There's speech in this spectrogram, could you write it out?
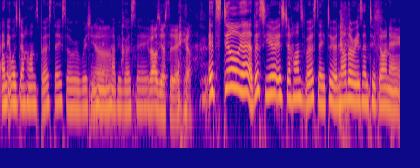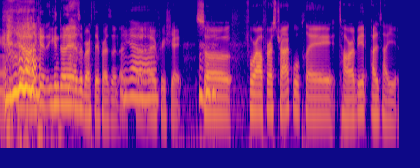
and it was Jahan's birthday, so we're wishing him happy birthday. That was yesterday. Yeah. It's still yeah. This year is Jahan's birthday too. Another reason to donate. yeah, you can you can donate as a birthday present. I, uh, I Yeah. appreciate. So for our first track, we'll play Tarabit Al Tayir.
